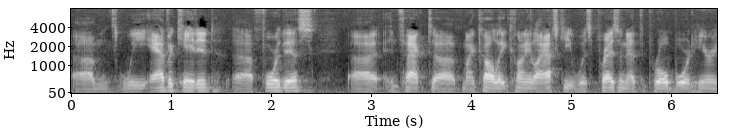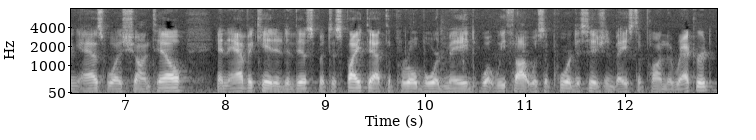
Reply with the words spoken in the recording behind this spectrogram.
Um, we advocated for this. Uh, in fact, uh, my colleague Connie Lasky was present at the parole board hearing, as was Chantel, and advocated to this. But despite that, the parole board made what we thought was a poor decision based upon the record.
